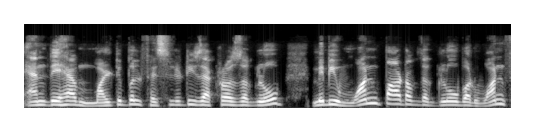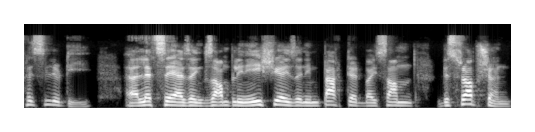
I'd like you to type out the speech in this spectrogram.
and they have multiple facilities across the globe, maybe one part of the globe or one facility uh, let's say as an example in asia is an impacted by some disruption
